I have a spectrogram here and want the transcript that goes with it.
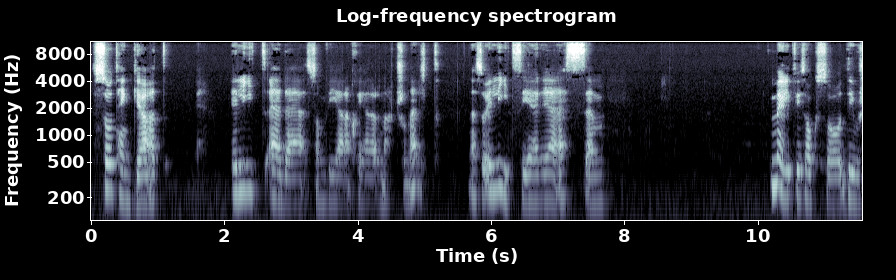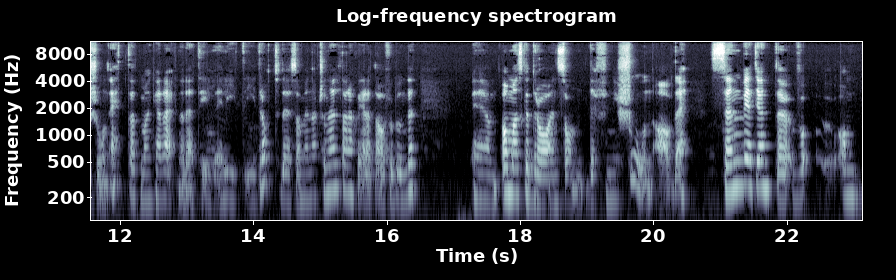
så tänker jag att elit är det som vi arrangerar nationellt. Alltså elitserie, SM, möjligtvis också division 1, att man kan räkna det till elitidrott, det som är nationellt arrangerat av förbundet. Eh, om man ska dra en sån definition av det. Sen vet jag inte om,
